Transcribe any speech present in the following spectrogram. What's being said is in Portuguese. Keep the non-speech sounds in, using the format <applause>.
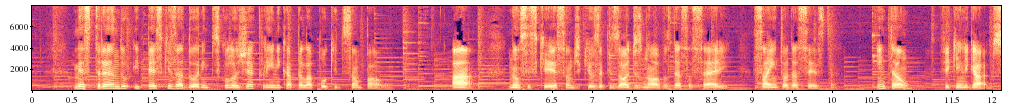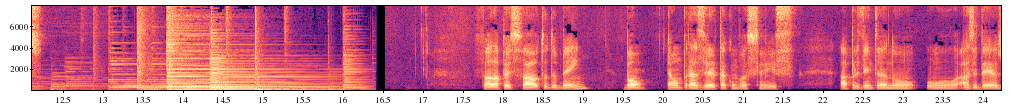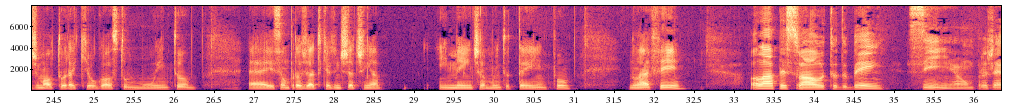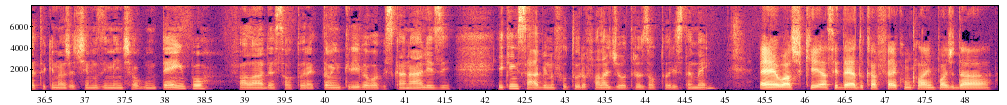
mestrando e pesquisador em psicologia clínica pela PUC de São Paulo. Ah, não se esqueçam de que os episódios novos dessa série saem toda sexta. Então, fiquem ligados. Fala pessoal, tudo bem? Bom, é um prazer estar com vocês, apresentando o, as ideias de uma autora que eu gosto muito. É, esse é um projeto que a gente já tinha em mente há muito tempo, não é, Fi? Olá, pessoal, tudo bem? Sim, é um projeto que nós já tínhamos em mente há algum tempo, falar dessa autora tão incrível, a psicanálise, e quem sabe no futuro falar de outros autores também. É, eu acho que essa ideia do café com Klein pode dar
